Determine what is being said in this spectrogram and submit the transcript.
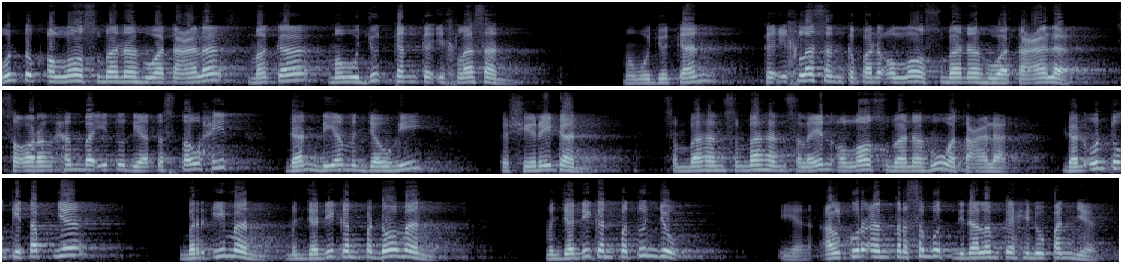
Untuk Allah Subhanahu wa taala maka mewujudkan keikhlasan. Mewujudkan keikhlasan kepada Allah Subhanahu wa taala. Seorang hamba itu di atas tauhid dan dia menjauhi kesyirikan, sembahan-sembahan selain Allah Subhanahu wa taala. Dan untuk kitabnya beriman, menjadikan pedoman, menjadikan petunjuk ya, Al-Qur'an tersebut di dalam kehidupannya.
